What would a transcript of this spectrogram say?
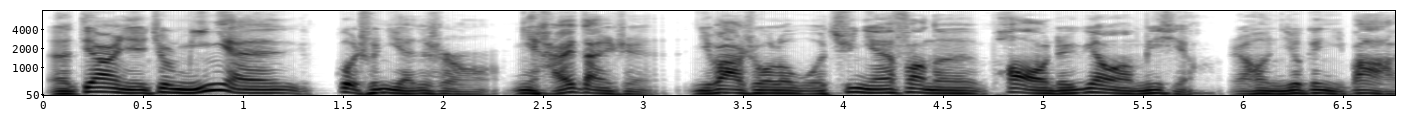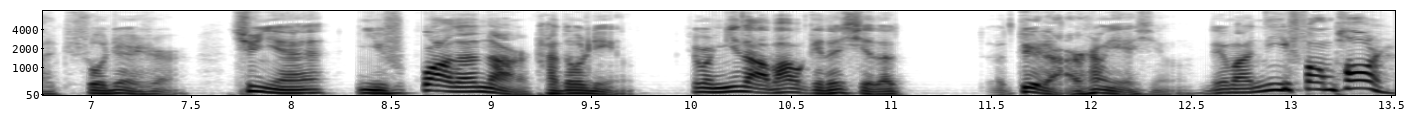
呃，第二年就是明年过春节的时候，你还单身，你爸说了，我去年放的炮这愿望没响，然后你就跟你爸说这事儿。去年你挂在哪儿他都灵，就是你哪怕我给他写的对联上也行，对吧？你放炮上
